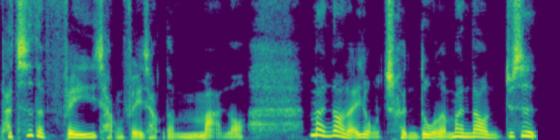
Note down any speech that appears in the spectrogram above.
他吃的非常非常的慢哦，慢到哪一种程度呢？慢到就是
